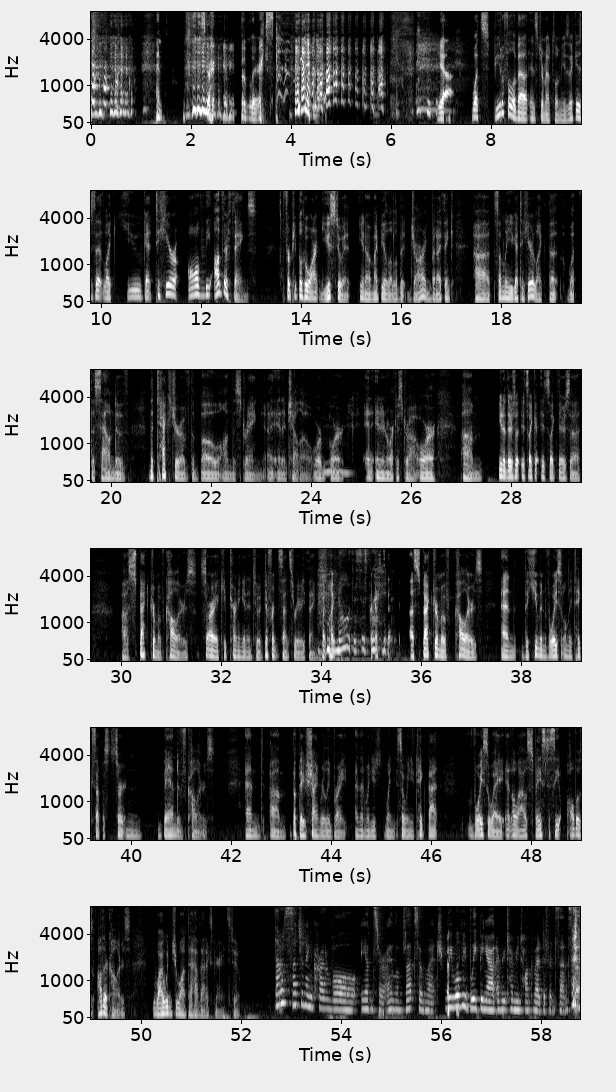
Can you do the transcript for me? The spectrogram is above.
and start giving some lyrics. yeah. What's beautiful about instrumental music is that like you get to hear all the other things. For people who aren't used to it, you know, it might be a little bit jarring, but I think uh, suddenly you get to hear like the what the sound of the texture of the bow on the string uh, in a cello or mm. or in, in, an orchestra or um, you know there's a it's like a, it's like there's a a spectrum of colors. Sorry, I keep turning it into a different sensory thing, but like no, this is great. A, a, spectrum of colors, and the human voice only takes up a certain band of colors, and um, but they shine really bright. And then when you when you, so when you take that voice away, it allows space to see all those other colors. Why wouldn't you want to have that experience too? That was such an incredible answer. I love that so much. We will be bleeping out every time you talk about a different sense, though.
